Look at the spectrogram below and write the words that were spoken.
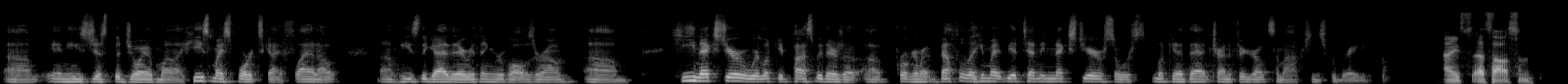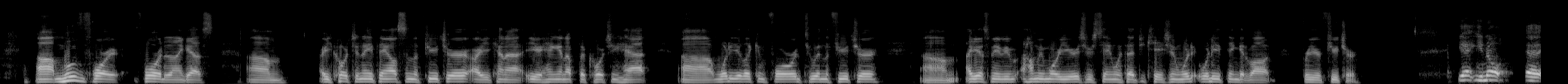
Um, and he's just the joy of my life. He's my sports guy, flat out. Um, he's the guy that everything revolves around. Um, he next year we're looking possibly there's a, a, program at Bethel that he might be attending next year, so we're looking at that and trying to figure out some options for Brady. Nice, that's awesome. Uh, moving forward, forward, then I guess. Um, are you coaching anything else in the future? Are you kind of you're hanging up the coaching hat? Uh, what are you looking forward to in the future? Um, I guess maybe how many more years you're staying with education? What What are you thinking about for your future? Yeah, you know, uh,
